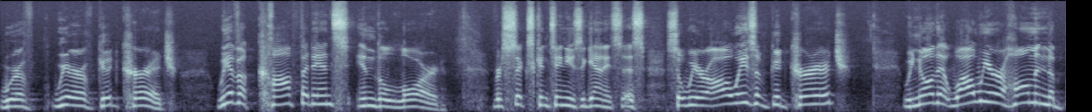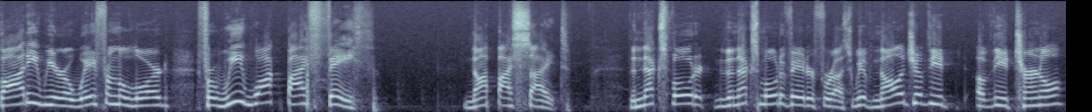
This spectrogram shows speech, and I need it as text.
We're of, we're of good courage. We have a confidence in the Lord. Verse 6 continues again. It says, So we are always of good courage. We know that while we are home in the body, we are away from the Lord, for we walk by faith, not by sight. The next, voter, the next motivator for us, we have knowledge of the, of the eternal,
